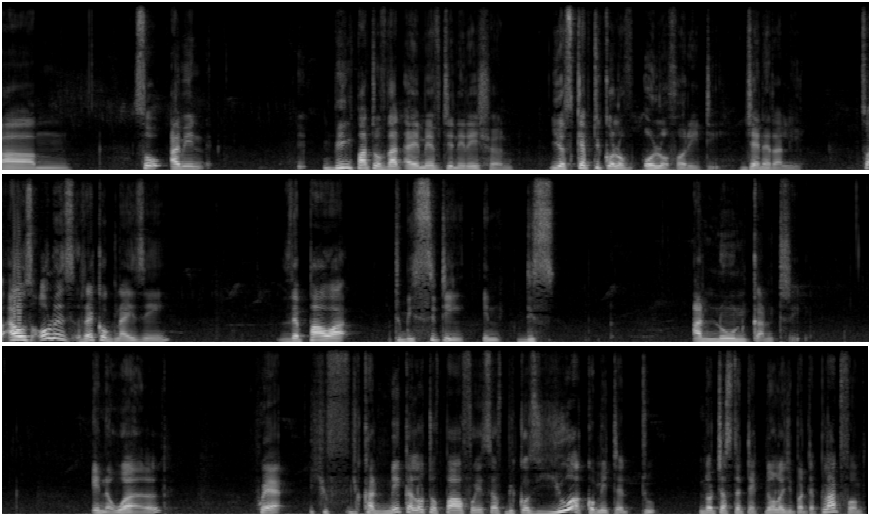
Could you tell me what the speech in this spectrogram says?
Um, so, I mean, being part of that IMF generation, you're skeptical of all authority generally. So, I was always recognizing the power to be sitting in this unknown country in a world where you, you can make a lot of power for yourself because you are committed to not just the technology but the platforms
